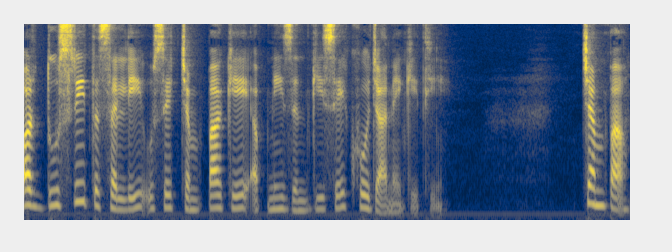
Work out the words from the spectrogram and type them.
और दूसरी तसल्ली उसे चंपा के अपनी ज़िंदगी से खो जाने की थी। चंपा,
